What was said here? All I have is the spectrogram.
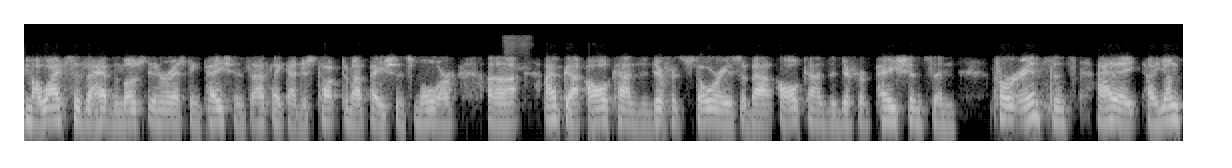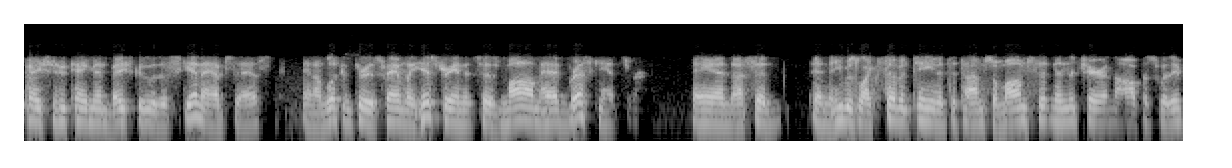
my wife says I have the most interesting patients. I think I just talk to my patients more. Uh, I've got all kinds of different stories about all kinds of different patients. And for instance, I had a, a young patient who came in basically with a skin abscess, and I'm looking through his family history, and it says mom had breast cancer. And I said, and he was like 17 at the time, so mom's sitting in the chair in the office with him,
